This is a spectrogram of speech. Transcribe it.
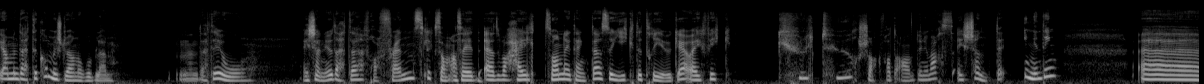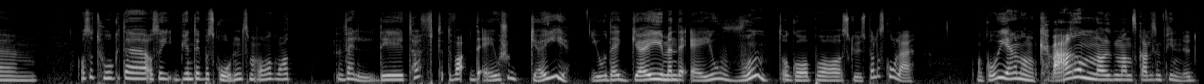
ja, men dette kommer ikke til å være noe problem. Dette er jo Jeg kjenner jo dette fra Friends, liksom. Altså, jeg, det var helt sånn jeg tenkte. Så gikk det tre uker, og jeg fikk kultursjokk fra et annet univers. Jeg skjønte ingenting. Uh, og så det Og så begynte jeg på skolen, som òg var veldig tøft. Det, var, det er jo ikke gøy. Jo, det er gøy, men det er jo vondt å gå på skuespillerskole. Man går gjennom en kvern, og man skal liksom finne ut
